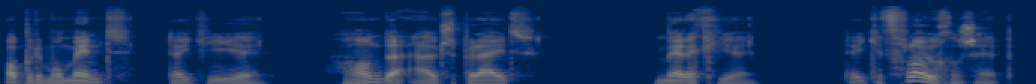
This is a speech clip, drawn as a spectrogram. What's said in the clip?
Op het moment dat je je handen uitspreidt, merk je dat je vleugels hebt.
